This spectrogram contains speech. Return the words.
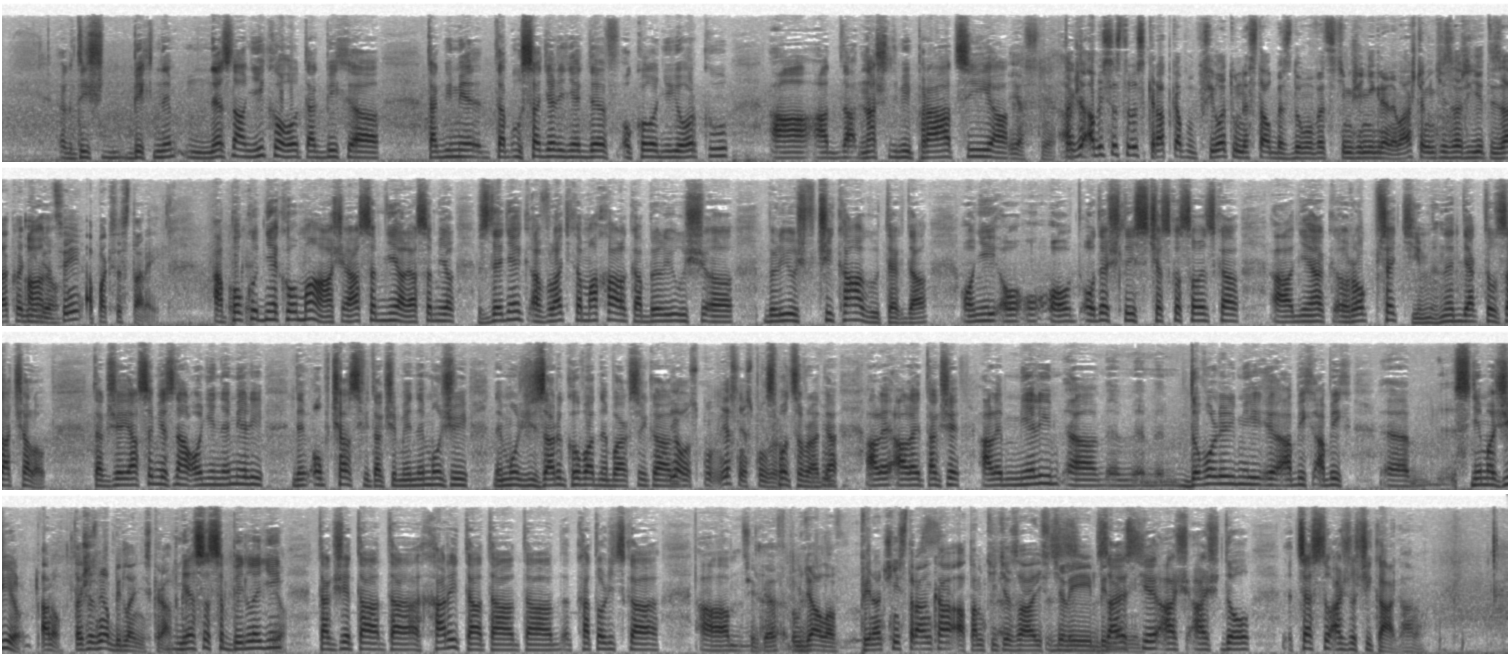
A Když bych ne, neznal nikoho, tak bych, uh, tak by mě tam usadili někde v okolo New Yorku a, a da, našli mi práci a, Jasně. Takže aby se s tebe zkrátka po příletu nestal bezdomovec tím, že nikde nemáš, tak oni ti zařídí ty základní Ano. věci a pak se starej. A pokud někoho máš, já jsem měl, já jsem měl Zdeněk a Vlaďka Machálka byli už, eh, byli už v Chicagu tehda. Oni o, o, odešli z Československa a nějak rok předtím, hned jak to začalo. Takže já jsem je znal, oni neměli ne, občanství, takže mě nemůžu, nemůžu zarukovat, nebo jak se říká, Jo, spon, jasně, sponzorovat. sponsorovat. Mm-hmm. Ale, ale, takže, ale měli, uh, dovolili mi, eh, abych, abych uh, s nima žil. Ano, takže jsi měl bydlení zkrátka. Měl jsem se bydlení, Jo. takže ta, ta charita, ta, ta katolická um, Církev to udělala finanční stránka a tam ti tě zajistili bydlení. zajistí až, až do cestu až do Chicaga. Ano.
